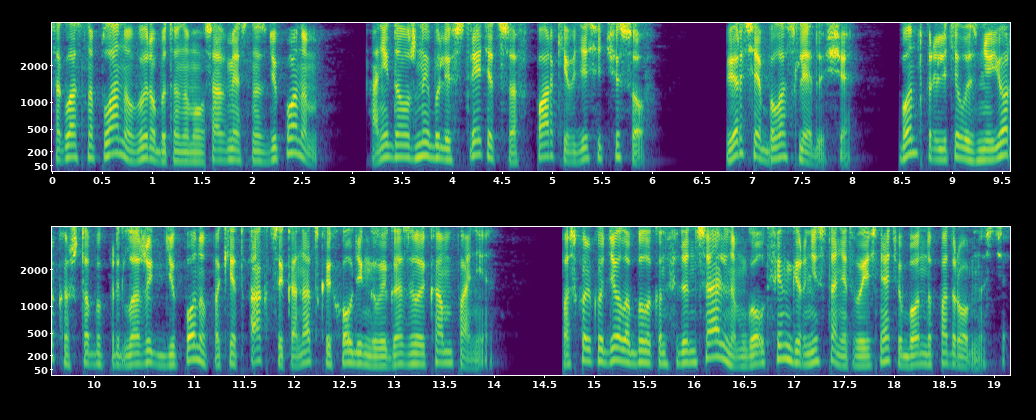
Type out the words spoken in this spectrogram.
Согласно плану, выработанному совместно с Дюпоном, они должны были встретиться в парке в 10 часов. Версия была следующая. Бонд прилетел из Нью-Йорка, чтобы предложить Дюпону пакет акций канадской холдинговой газовой компании. Поскольку дело было конфиденциальным, Голдфингер не станет выяснять у Бонда подробности.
